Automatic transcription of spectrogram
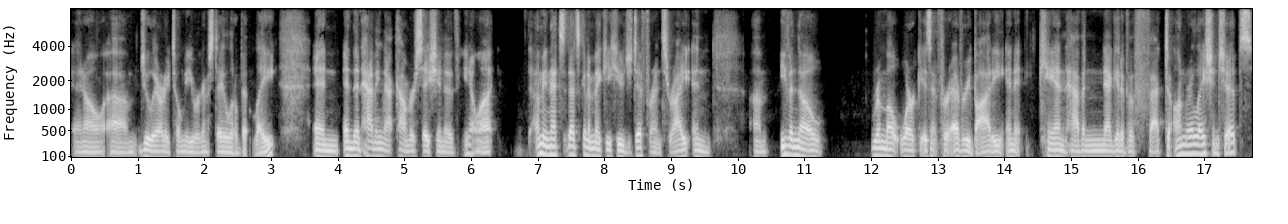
You know um, julie already told me you were going to stay a little bit late. And and then having that conversation of you know what I mean, that's that's going to make a huge difference, right? And um, even though remote work isn't for everybody and it can have a negative effect on relationships,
